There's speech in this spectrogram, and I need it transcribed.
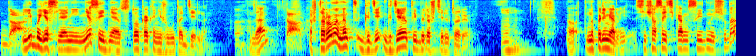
да. либо если они не соединяются, то как они живут отдельно. Да? Так. А второй момент, где, где ты берешь территорию. Мгм. Вот. Например, сейчас эти камни соединены сюда,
